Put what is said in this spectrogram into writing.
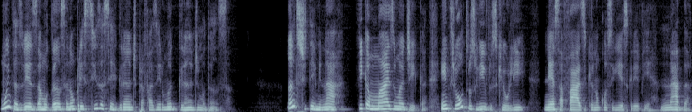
Muitas vezes a mudança não precisa ser grande para fazer uma grande mudança. Antes de terminar, fica mais uma dica. Entre outros livros que eu li nessa fase que eu não conseguia escrever nada,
